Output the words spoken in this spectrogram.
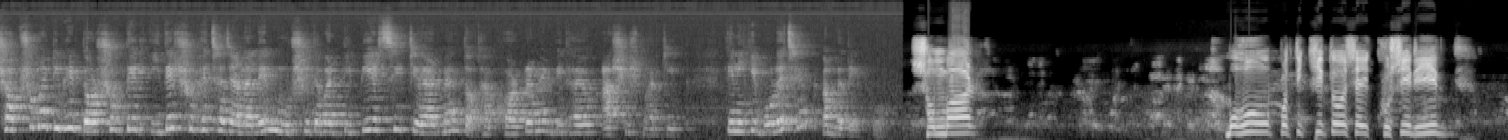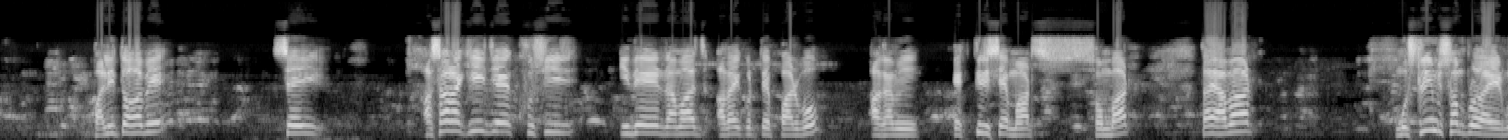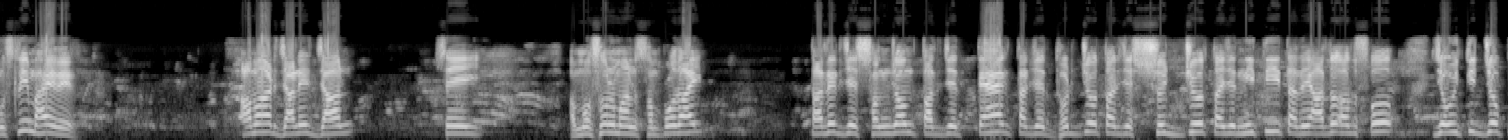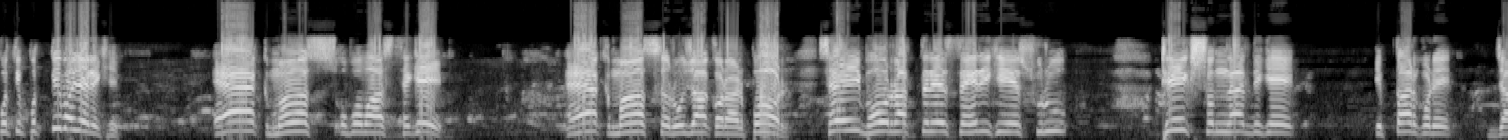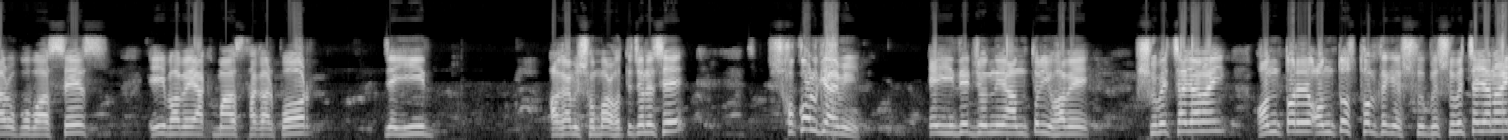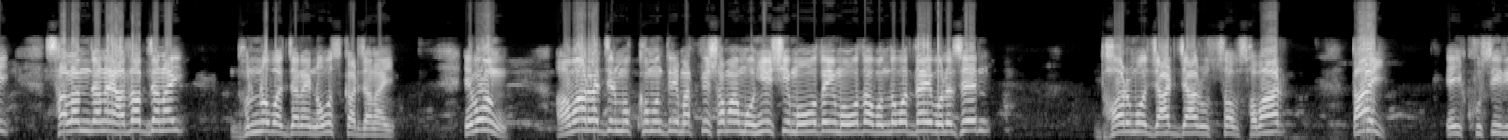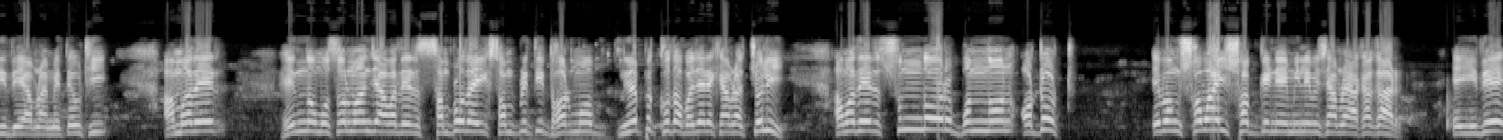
সবসময় টিভির দর্শকদের ঈদের শুভেচ্ছা জানালেন মুর্শিদাবাদ ডিপিএসসি চেয়ারম্যান তথা খড়গ্রামের বিধায়ক আশিস মার্জিত। তিনি কি বলেছেন, আমরা দেখব। সোমবার বহু প্রতীক্ষিত সেই খুশির ঈদ পালিত হবে। সেই আশা রাখি যে খুশির ঈদের নামাজ আদায় করতে পারব আগামী একত্রিশে মার্চ সোমবার। তাই আমার মুসলিম সম্প্রদায়ের, মুসলিম ভাইদের আমার জানের যান সেই মুসলমান সম্প্রদায়, তাদের যে সংযম, তার যে ত্যাগ, তার যে ধৈর্য, তার যে সহ্য তার যে নীতি, তাদের আদর্শ, যে ঐতিহ্য প্রতিপত্তি বজায় রেখে এক মাস উপবাস থেকে এক মাস রোজা করার পর সেই ভোর রাত্রে সেহরি খেয়ে শুরু, ঠিক সন্ধ্যার দিকে ইফতার করে, যার উপবাস শেষ। এইভাবে এক মাস থাকার পর যে ঈদ আগামী সোমবার হতে চলেছে, সকলকে আমি এই ঈদের জন্য আন্তরিকভাবে শুভেচ্ছা জানাই, অন্তরের অন্তঃস্থল থেকে শুভে- শুভেচ্ছা জানাই, সালাম জানাই, আদাব জানাই, ধন্যবাদ জানাই, নমস্কার জানাই। এবং আমার রাজ্যের মুখ্যমন্ত্রী মাতৃসমা মহিষী মমতাই মমতা বন্দ্যোপাধ্যায় বলেছেন, ধর্ম যার যার উৎসব সবার। তাই এই খুশির ঈদে আমরা মেতে উঠি। আমাদের হিন্দু মুসলমান যে আমাদের সাম্প্রদায়িক সম্প্রীতি, ধর্ম, নিরপেক্ষতা বজায় রেখে আমরা চলি, আমাদের সুন্দর বন্ধন, অটুট এবং সবাই সবকে নিয়ে মিলেমিশে আমরা একাকার এই ঈদে।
